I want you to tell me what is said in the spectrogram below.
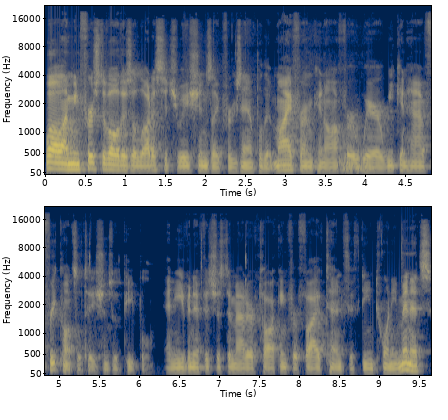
Well, I mean, first of all, there's a lot of situations, like, for example, that my firm can offer where we can have free consultations with people. And even if it's just a matter of talking for 5, 10, 15, 20 minutes,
